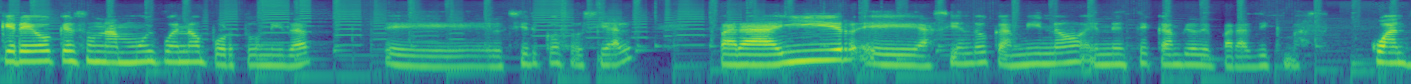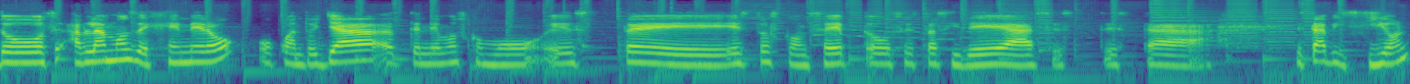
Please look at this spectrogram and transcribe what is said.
creo que es una muy buena oportunidad eh, el circo social para ir eh, haciendo camino en este cambio de paradigmas. Cuando hablamos de género o cuando ya tenemos como este, estos conceptos, estas ideas, esta, esta visión,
